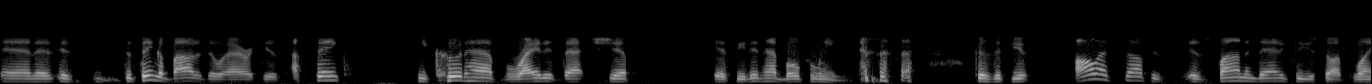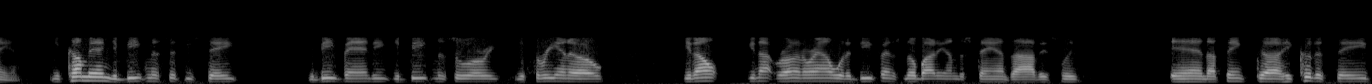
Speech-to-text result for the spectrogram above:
And it is the thing about it, though, Eric, is I think he could have righted that ship if he didn't have Bo Pelini. Because if you, all that stuff is is fine and dandy till you start playing. You come in, you beat Mississippi State, you beat Vandy, you beat Missouri, you're three and zero. Oh. You don't, you're not running around with a defense nobody understands, obviously and I think uh, he could have saved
